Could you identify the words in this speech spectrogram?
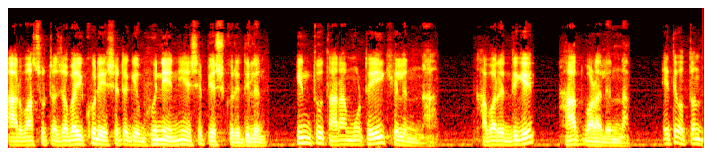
আর বাছুরটা জবাই করে সেটাকে ভুনে নিয়ে এসে পেশ করে দিলেন। কিন্তু তারা মোটেই খেলেন না। খাবারের দিকে হাত বাড়ালেন না। এতে অত্যন্ত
